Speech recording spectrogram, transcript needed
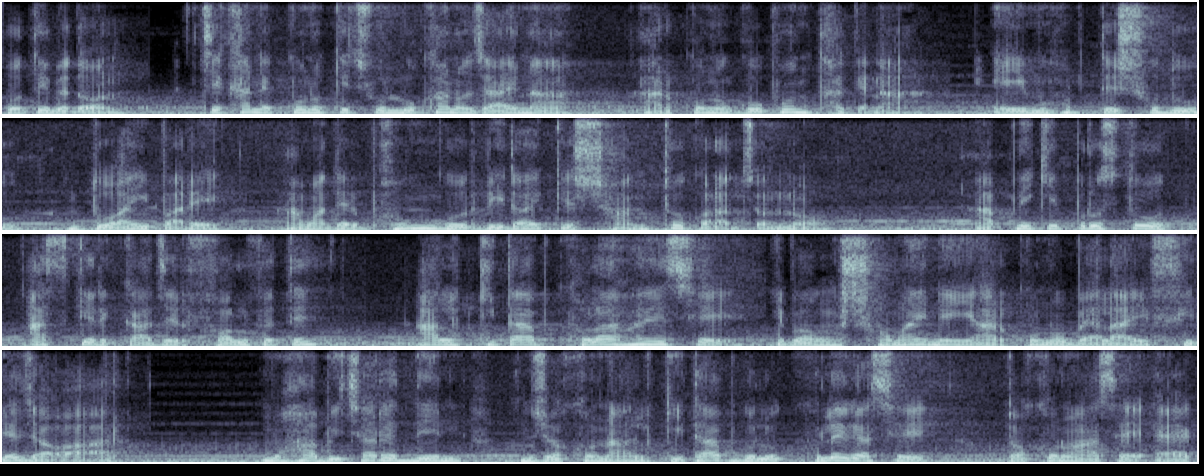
প্রতিবেদন, যেখানে কোনো কিছু লুকানো যায় না আর কোনো গোপন থাকে না। এই মুহূর্তে শুধু দোয়াই পারে আমাদের ভঙ্গুর হৃদয়কে শান্ত করার জন্য। আপনি কি প্রস্তুত আজকের কাজের ফল পেতে? আল কিতাব খোলা হয়েছে এবং সময় নেই আর কোনো বেলায় ফিরে যাওয়ার। মহাবিচারের দিন যখন আল কিতাবগুলো খুলে গেছে, তখনও আছে এক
